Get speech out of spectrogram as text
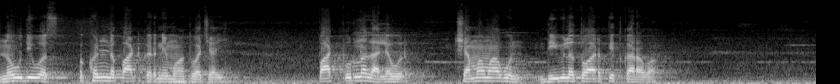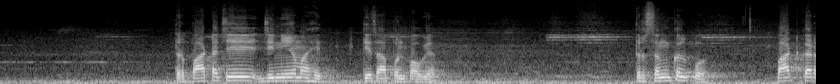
नऊ दिवस अखंड पाठ करणे महत्त्वाचे आहे. पाठ पूर्ण झाल्यावर क्षमा मागून देवीला तो अर्पित करावा. तर पाठाचे जे नियम आहेत तेच आपण पाहूया. तर संकल्प पाठ कर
